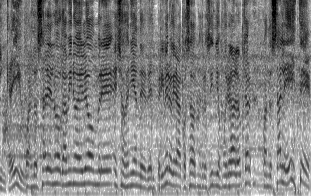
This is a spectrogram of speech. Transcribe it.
increíble. cuando sale el nuevo Camino del Hombre, ellos venían de- del primero que era Acosados Nuestros Indios Murieron Claro. a luchar. Cuando sale este,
